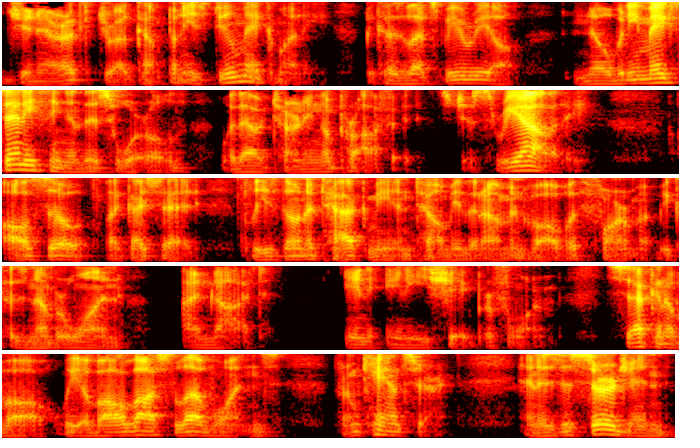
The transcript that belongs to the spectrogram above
Generic drug companies do make money because let's be real, nobody makes anything in this world without turning a profit. It's just reality. Also, like I said, please don't attack me and tell me that I'm involved with pharma because number one, I'm not in any shape or form. Second of all, we have all lost loved ones from cancer. And as a surgeon,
